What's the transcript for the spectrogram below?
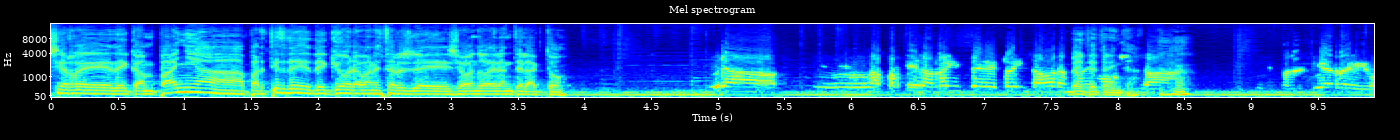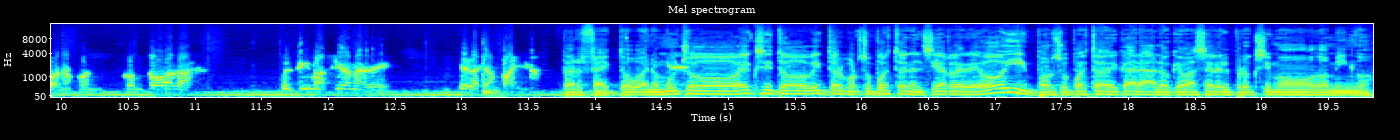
cierre de campaña, ¿a partir de, de qué hora van a estar eh, llevando adelante el acto? Mira, mm, a partir de las 20, 30 horas 20, 30. Ya, con el cierre y bueno, con, con todas las ultimaciones de, de, la campaña. Perfecto, bueno, mucho éxito Víctor, por supuesto, en el cierre de hoy y por supuesto de cara a lo que va a ser el próximo domingo.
